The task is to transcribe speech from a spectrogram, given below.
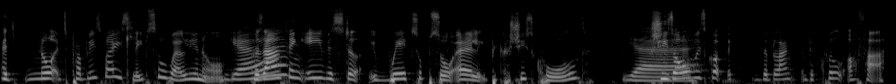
it's no, it's probably why he sleeps so well, you know. Yeah. Because I think Eva still wakes up so early because she's cold. Yeah. She's always got the the blank the quilt off her,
